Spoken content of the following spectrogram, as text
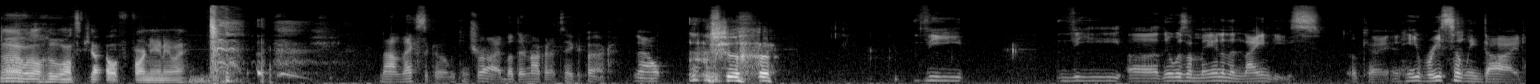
Oh well, who wants California anyway? Not Mexico. We can try, but they're not going to take it back. Now, the the uh, there was a man in the '90s, okay, and he recently died.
